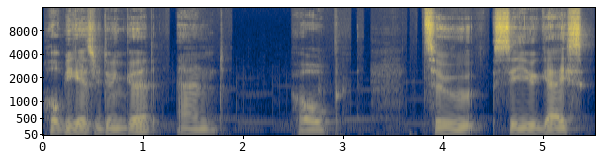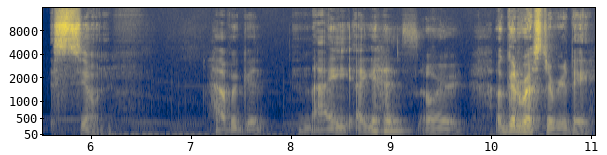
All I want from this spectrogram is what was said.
hope you guys are doing good and hope to see you guys soon. Have a good night, I guess, or a good rest of your day.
